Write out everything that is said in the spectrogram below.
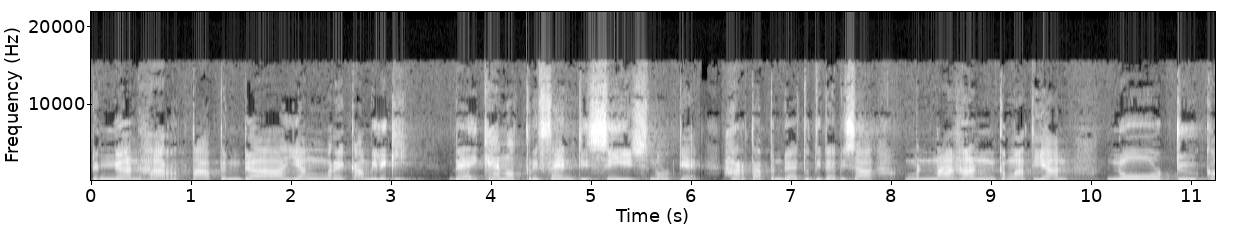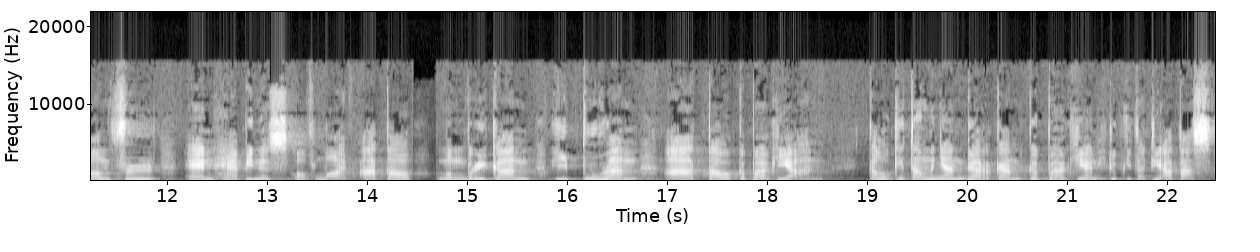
dengan harta benda yang mereka miliki. They cannot prevent disease nor death. Harta benda itu tidak bisa menahan kematian, nor do comfort and happiness of life atau memberikan hiburan atau kebahagiaan. Kalau kita menyandarkan kebahagiaan hidup kita di atas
